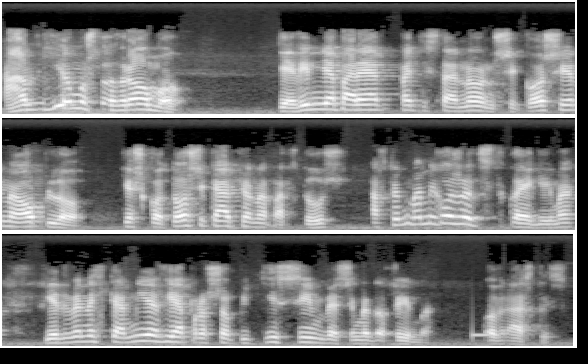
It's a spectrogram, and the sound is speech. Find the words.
Αν βγει όμως στο δρόμο και δει μια παρέα Πακιστανών σηκώσει ένα όπλο και σκοτώσει κάποιον από αυτούς, αυτό είναι αμυγό ρατσιστικό έγκλημα, γιατί δεν έχει καμία διαπροσωπική σύμβεση με το θύμα ο δράστης.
